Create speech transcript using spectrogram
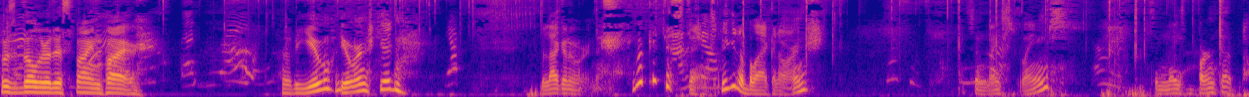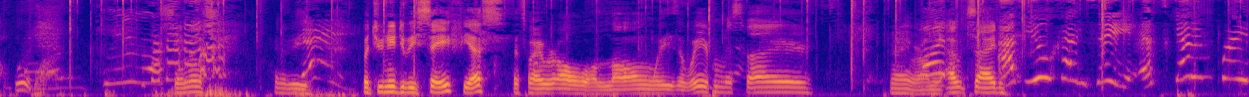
Who's the builder of this fine fire? That'll be you, the orange kid? Yep. Black and orange. Look at this thing. Speaking of black and orange, some nice flames. Some nice burnt up wood. So nice. Gonna be, but you need to be safe. Yes, that's why we're all a long ways away from this fire. Right, we're on the outside. As you can see, it's getting pretty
